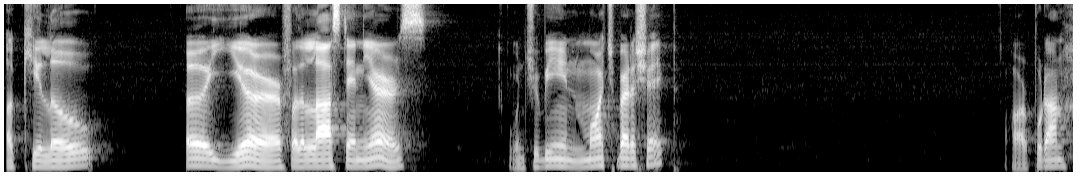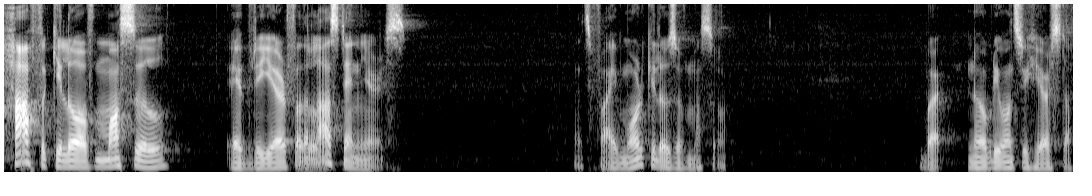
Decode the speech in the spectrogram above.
a kilo a year for the last 10 years, wouldn't you be in much better shape? Or put on half a kilo of muscle every year for the last 10 years. That's five more kilos of muscle. But nobody wants to hear stuff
